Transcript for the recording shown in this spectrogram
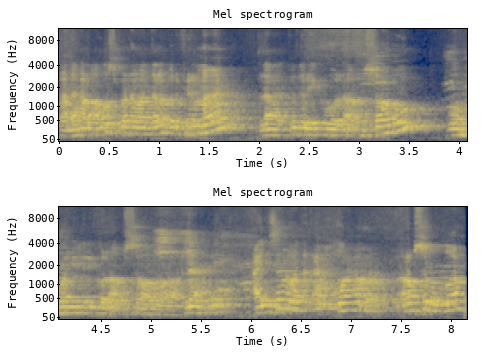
Padahal Allah Subhanahu wa taala berfirman, la tudrikul absaru wa huwa yudrikul absar. Nah, ini Aisyah mengatakan Muhammad Rasulullah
